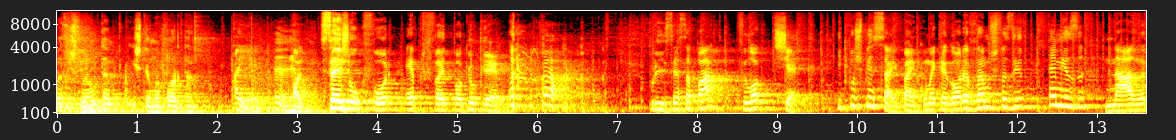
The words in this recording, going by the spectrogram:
Mas isto não é um tampo, isto é uma porta. Ah, é? Olha, seja o que for, é perfeito para o que eu quero. Por isso, essa parte foi logo de check. E depois pensei, bem, como é que agora vamos fazer a mesa? Nada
